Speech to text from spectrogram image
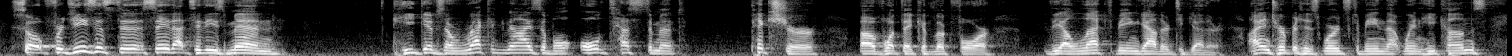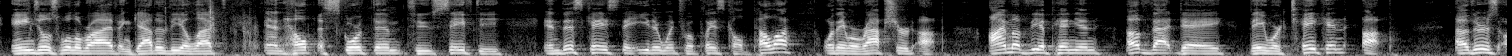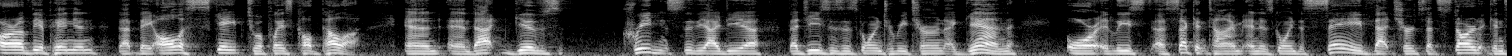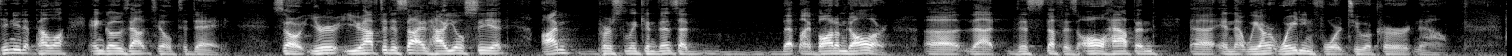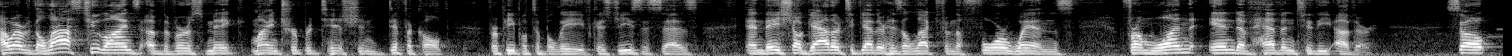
So for Jesus to say that to these men, he gives a recognizable Old Testament picture of what they could look for the elect being gathered together. I interpret his words to mean that when he comes, angels will arrive and gather the elect and help escort them to safety. In this case, they either went to a place called Pella or they were raptured up. I'm of the opinion of that day they were taken up. Others are of the opinion that they all escaped to a place called Pella. And, and that gives credence to the idea that Jesus is going to return again or at least a second time and is going to save that church that started continued at Pella and goes out till today. So you're you have to decide how you'll see it. I'm personally convinced I'd bet my bottom dollar uh, that this stuff has all happened uh, and that we aren't waiting for it to occur now. However, the last two lines of the verse make my interpretation difficult for people to believe because Jesus says, And they shall gather together his elect from the four winds, from one end of heaven to the other. So,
